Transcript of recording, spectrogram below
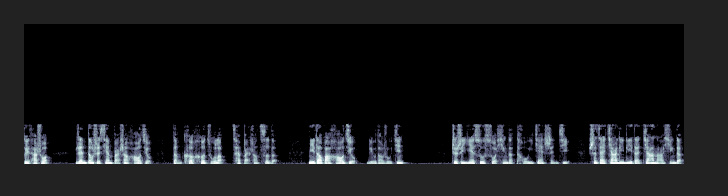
对他说：“人都是先摆上好酒，等客喝足了，才摆上次的。你倒把好酒留到如今。”这是耶稣所行的头一件神迹，是在加利利的迦拿行的。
